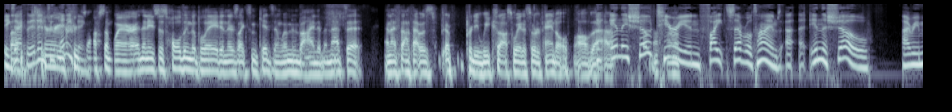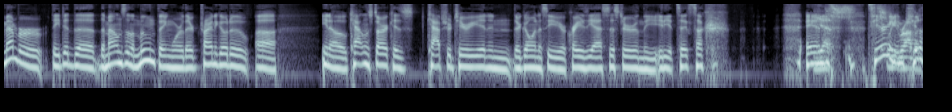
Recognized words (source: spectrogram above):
exactly, Like, they didn't do Tyrion creeps anything. off somewhere, and then he's just holding the blade, and there's like some kids and women behind him, and that's it. And I thought that was a pretty weak sauce way to sort of handle all of that. And, and they showed Tyrion fight several times uh, uh, in the show. I remember they did the the Mountains of the Moon thing where they're trying to go to, uh, you know, Catelyn Stark has captured Tyrion and they're going to see your crazy ass sister and the idiot TikToker. and Yes. Tyrion Sweet Robin.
